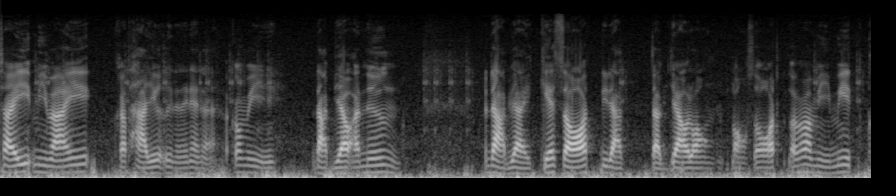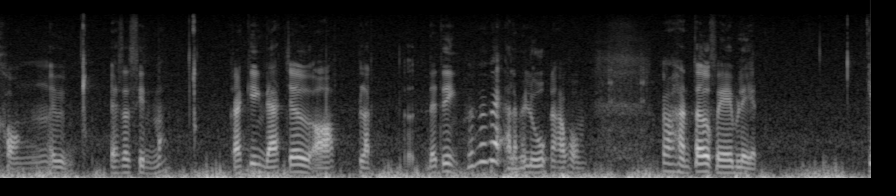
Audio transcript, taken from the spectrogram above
ใช้มีไม้กระทาเยอะเลยนะเนี่ยนะแล้วก็มีดาบยาวอันนึงดาบใหญ่เกสซอสดีดาบดาบยาวลองลองซอสแล้วก็มีมีดของไอ้ assassin มั้ง cracking dagger of blood dating แป๊ะๆอะไรไม่รู้นะครับผม ก็ Hunter f a b l a d e เก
